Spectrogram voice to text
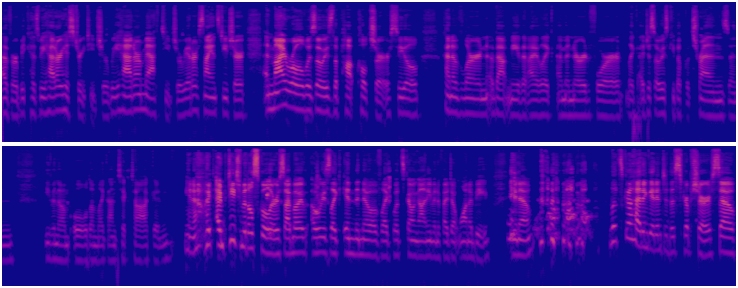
ever because we had our history teacher, we had our math teacher, we had our science teacher, and my role was always the pop culture. So you'll kind of learn about me that I like I'm a nerd for. Like I just always keep up with trends and even though I'm old, I'm like on TikTok and you know, I, I teach middle schoolers, so I'm always like in the know of like what's going on, even if I don't want to be, you know. let's go ahead and get into the scripture. So,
